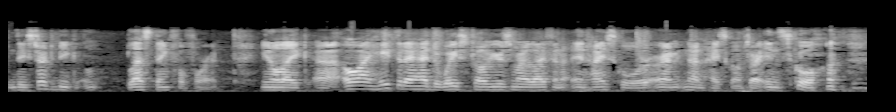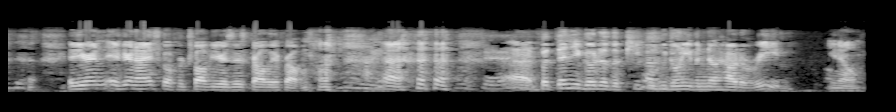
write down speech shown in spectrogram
they start to be less thankful for it. You know, like, uh, oh, I hate that I had to waste 12 years of my life in, in high school, or, or I mean, not in high school. I'm sorry, in school. if you're in if you're in high school for 12 years, there's probably a problem. uh, uh, but then you go to the people who don't even know how to read, you know,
